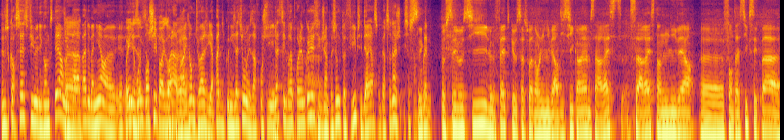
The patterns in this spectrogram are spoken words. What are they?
même Scorsese filmer des gangsters mais Ouais. pas, pas de manière euh, Oui, les affranchis, par exemple. Voilà, par exemple, tu vois, il n'y a pas d'iconisation dans les affranchis. Et là, c'est le vrai problème que j'ai, c'est que j'ai l'impression que Todd Phillips est derrière son personnage. Et ça, c'est un problème. C'est aussi le fait que ça soit dans l'univers d'ici quand même, ça reste, ça reste un univers euh, fantastique. C'est pas,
